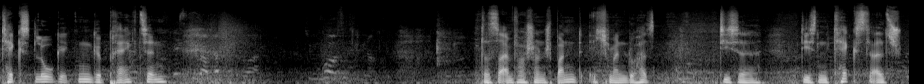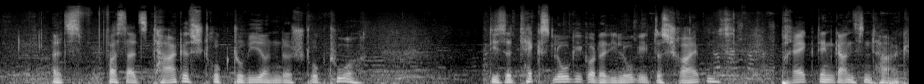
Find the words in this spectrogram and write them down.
Textlogiken geprägt sind, das ist einfach schon spannend. Ich meine, du hast diese, diesen Text als, als fast als tagesstrukturierende Struktur. Diese Textlogik oder die Logik des Schreibens prägt den ganzen Tag.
